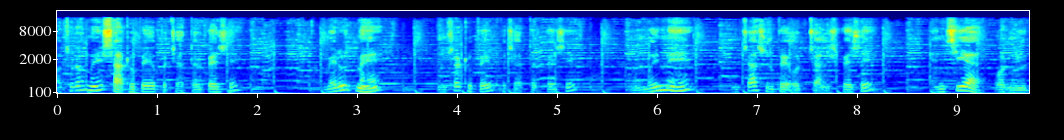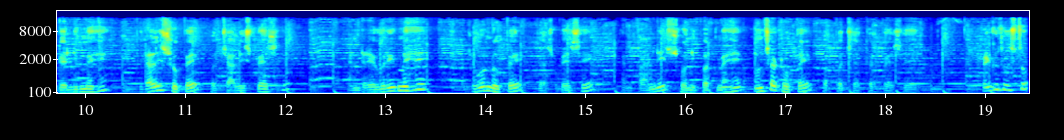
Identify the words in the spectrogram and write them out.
मथुरा में है साठ रुपये पचहत्तर पैसे, मेरठ में है उनसठ रुपये पचहत्तर पैसे, मुंबई में है उनचास रुपये और चालीस पैसे एनसीआर और न्यू दिल्ली में है तिरालीस रुपये और चालीस पैसे, एंड रेवरी में है, चौवन रुपये दस पैसे, एंड फाइनली सोनीपत में है, उनसठ रुपये और पचहत्तर पैसे। थैंक यू दोस्तों,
